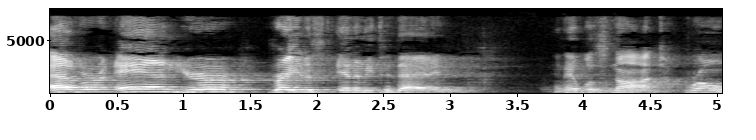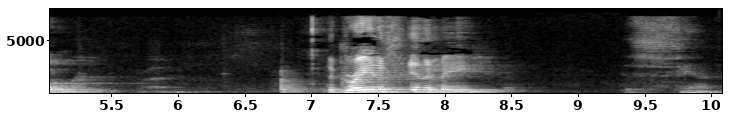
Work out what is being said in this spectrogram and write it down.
ever and your greatest enemy today. And it was not Rome. The greatest enemy is sin.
